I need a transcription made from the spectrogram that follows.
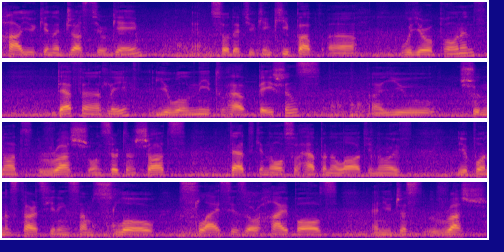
how you can adjust your game so that you can keep up uh, with your opponent. Definitely, you will need to have patience. Uh, you should not rush on certain shots. That can also happen a lot. You know, if the opponent starts hitting some slow slices or high balls, and you just rush,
